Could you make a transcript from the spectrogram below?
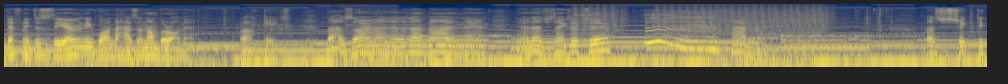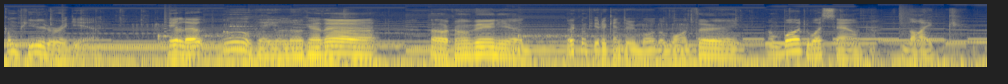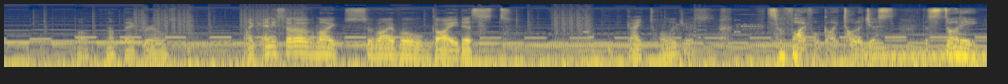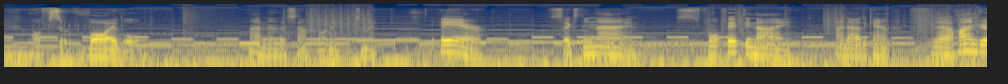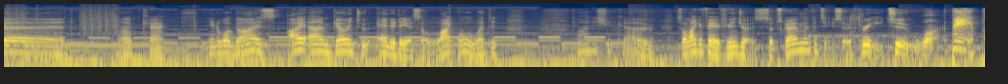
Definitely, this is the only one that has a number on it. Well, gate. That's alright. Don't you think so too? Mm, I don't know. Let's just check the computer again. Hello. Oh, will you look at that? How convenient. The computer can do more than one thing. What I sound like? Well, not Bear Grylls. Like any sort of like survival guidist. Guidologist? survival guidologist. The study of survival. I don't know, that sounds funny to me. Air. 69. 59. I know how to count. 100. Okay. You know what, guys? I am going to end it here. So, like, oh, what did. Why did she go? So, like and if you enjoyed, subscribe and continue. So, three, two, one, bam!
